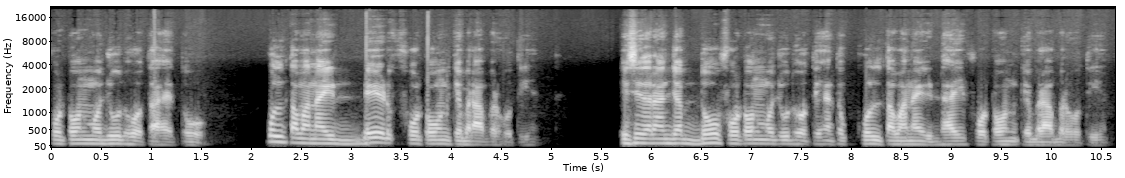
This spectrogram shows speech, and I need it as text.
فوٹون موجود ہوتا ہے تو کل توانائی ڈیڑھ فوٹون کے برابر ہوتی ہے۔ اسی طرح جب دو فوٹون موجود ہوتے ہیں تو کل توانائی ڈھائی فوٹون کے برابر ہوتی ہے۔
